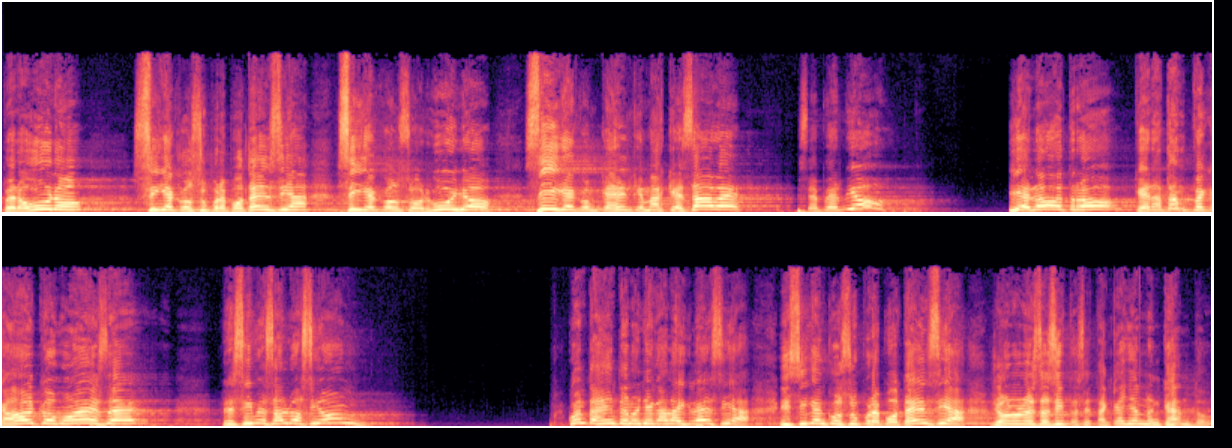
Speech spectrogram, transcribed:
pero uno sigue con su prepotencia, sigue con su orgullo, sigue con que es el que más que sabe, se perdió. Y el otro, que era tan pecador como ese, recibe salvación. ¿Cuánta gente no llega a la iglesia y siguen con su prepotencia? Yo no necesito, se están cayendo en canto.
